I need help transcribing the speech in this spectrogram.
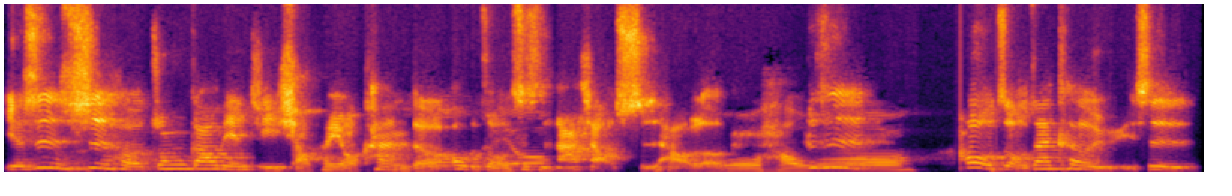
也是适合中高年级小朋友看的《欧洲四十八小时》好了，哦，好，就是欧走在客语是。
